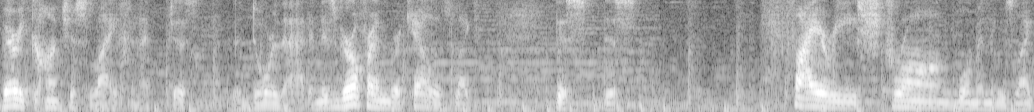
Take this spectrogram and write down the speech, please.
very conscious life, and I just adore that. And his girlfriend Raquel is like this this fiery, strong woman who's like,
